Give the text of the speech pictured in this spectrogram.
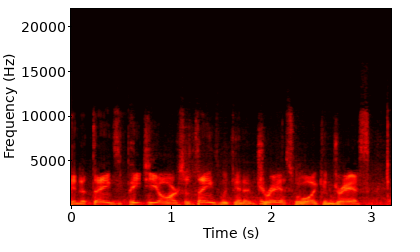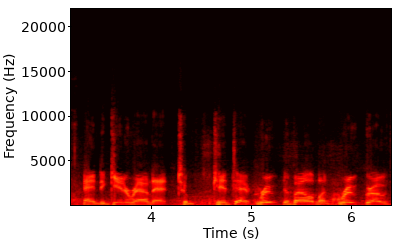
and the things, the PGRs, the things we can address, what we can address, and to get around that, to get that root development, root growth,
